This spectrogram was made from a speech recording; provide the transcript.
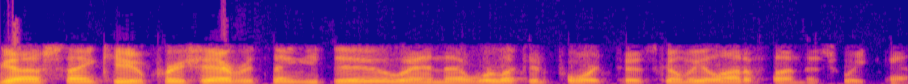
Gus, thank you. Appreciate everything you do, and uh, we're looking forward to it. It's going to be a lot of fun this weekend.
